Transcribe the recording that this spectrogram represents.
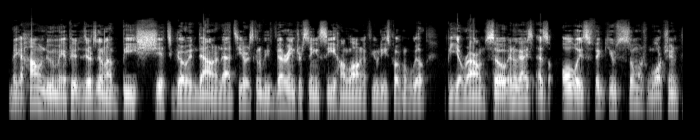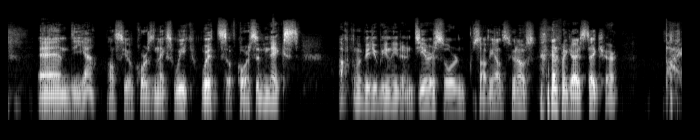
Mega Houndoom, Mega Pit, there's gonna be shit going down in that tier. It's gonna be very interesting to see how long a few of these Pokemon will be around. So anyway guys, as always, thank you so much for watching. And yeah, I'll see you of course next week with of course the next upcoming video being either in tiers or something else. Who knows? anyway guys, take care. Bye.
